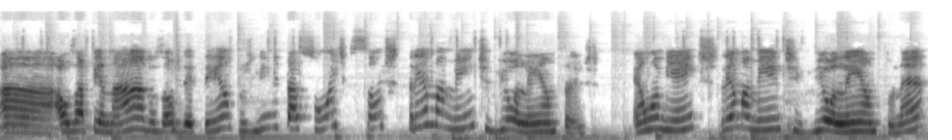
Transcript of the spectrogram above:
a, aos apenados, aos detentos, limitações que são extremamente violentas. é um ambiente extremamente violento, né?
